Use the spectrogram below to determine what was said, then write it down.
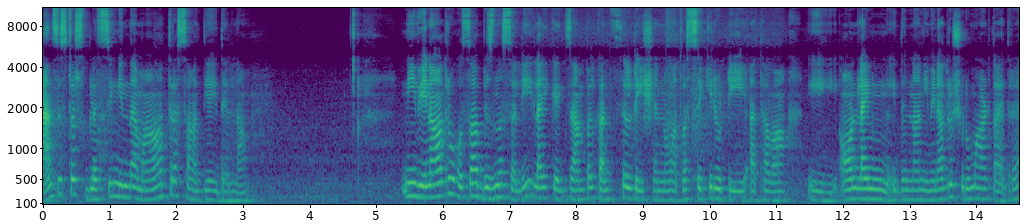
ಆ್ಯನ್ಸಿಸ್ಟರ್ಸ್ ಬ್ಲೆಸ್ಸಿಂಗಿಂದ ಮಾತ್ರ ಸಾಧ್ಯ ಇದೆಲ್ಲ. ನೀವೇನಾದರೂ ಹೊಸ ಬಿಸ್ನೆಸ್ಸಲ್ಲಿ ಲೈಕ್ ಎಕ್ಸಾಂಪಲ್ ಕನ್ಸಲ್ಟೇಷನ್ನು ಅಥವಾ ಸೆಕ್ಯೂರಿಟಿ ಅಥವಾ ಈ ಆನ್ಲೈನ್ ಇದನ್ನು ನೀವೇನಾದರೂ ಶುರು ಮಾಡ್ತಾ ಇದ್ದರೆ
